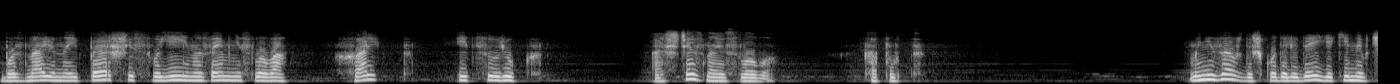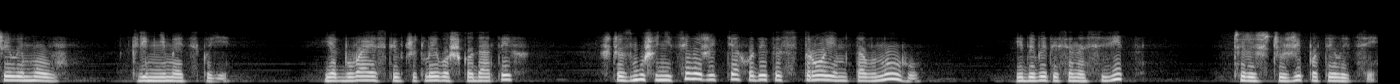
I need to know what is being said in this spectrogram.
бо знаю найперші свої іноземні слова хальт і цурюк, а ще знаю слово капут. Мені завжди шкода людей, які не вчили мов, крім німецької, як буває співчутливо шкода тих, що змушені ціле життя ходити строєм та в ногу і дивитися на світ через чужі потилиці.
